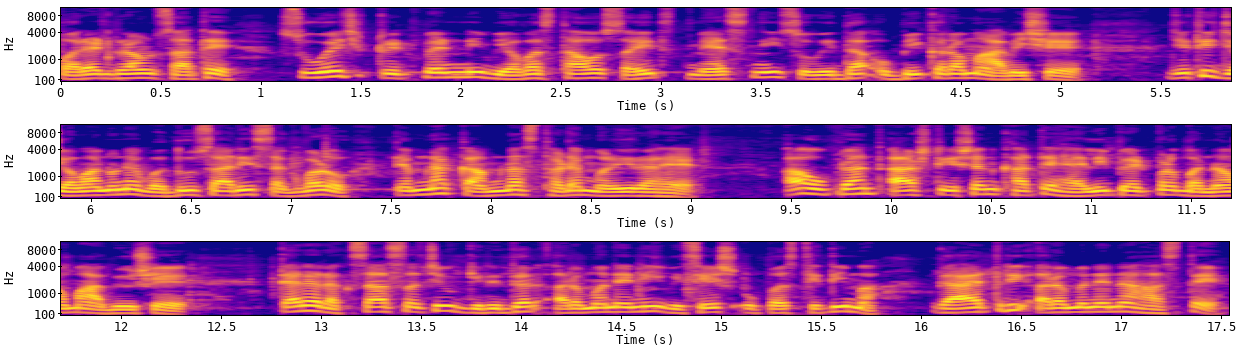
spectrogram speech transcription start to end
પરેડ ગ્રાઉન્ડ સાથે સુએજ ટ્રીટમેન્ટની વ્યવસ્થાઓ સહિત મેસની સુવિધા ઊભી કરવામાં આવી છે, જેથી જવાનોને વધુ સારી સગવડો તેમના કામના સ્થળે મળી રહે. આ ઉપરાંત આ સ્ટેશન ખાતે હેલીપેડ પણ બનાવવામાં આવ્યું છે. ત્યારે રક્ષા સચિવ ગિરિધર અરમનેની વિશેષ ઉપસ્થિતિમાં ગાયત્રી અરમનેના હસ્તે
